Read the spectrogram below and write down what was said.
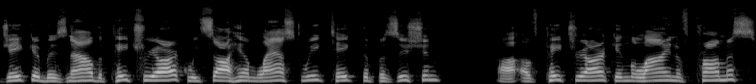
Jacob is now the patriarch. We saw him last week take the position uh, of patriarch in the line of promise.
